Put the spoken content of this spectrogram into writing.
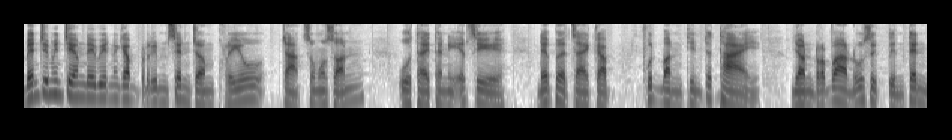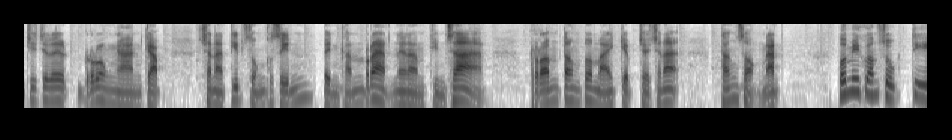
เบนจามินเจมส์เดวิดนะครับริมเส้นจอมพริ้วจากสโมสรอุทัยธานี FC ได้เปิดใจกับฟุตบอลทีมชาติไทยยอมรับว่ารู้สึกตื่นเต้นที่จะได้ร่วมงานกับชนะทิพย์สงกสินเป็นครั้งแรกในนามทีมชาติ พร้อมตั้งเป้าหมายเก็บชัยชนะทั้ง 2 นัดผมมีความสุขที่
